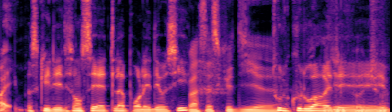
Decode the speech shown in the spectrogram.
Ouais. Parce qu'il est censé être là pour l'aider aussi. Bah, c'est ce que dit. euh, tout le couloir est, coach,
